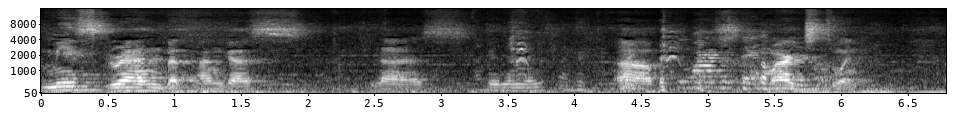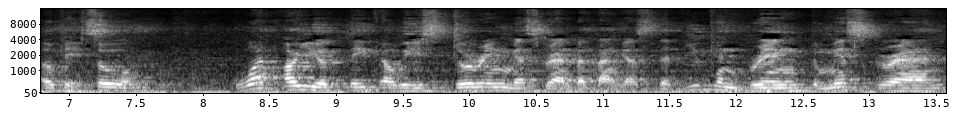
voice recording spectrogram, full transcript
Miss Grand Batangas last uh, March 20. Okay, so what are your takeaways during Miss Grand Batangas that you can bring to Miss Grand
